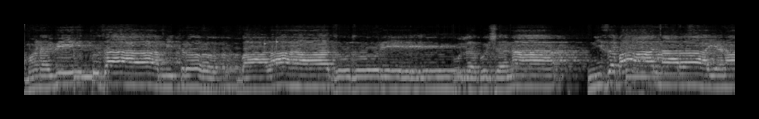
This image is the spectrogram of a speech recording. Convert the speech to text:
म्हणवी तुझा मित्र बाळा जो जो रे. कुलभूषणा निजबा नारायणा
